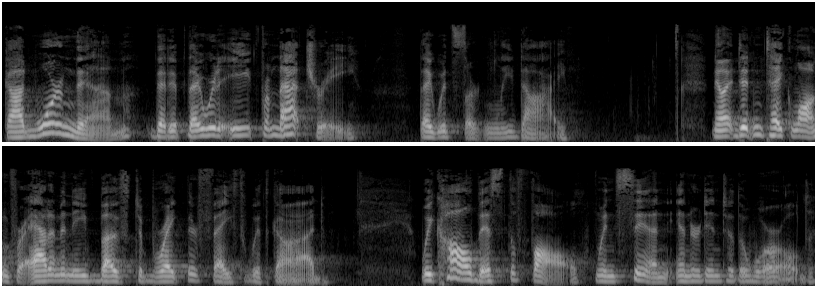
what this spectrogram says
God warned them that if they were to eat from that tree, they would certainly die. Now, it didn't take long for Adam and Eve both to break their faith with God. We call this the fall when sin entered into the world.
